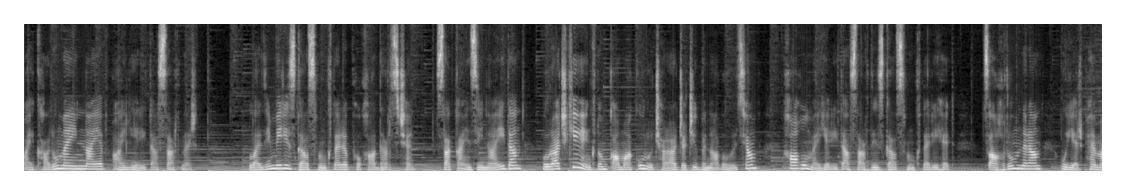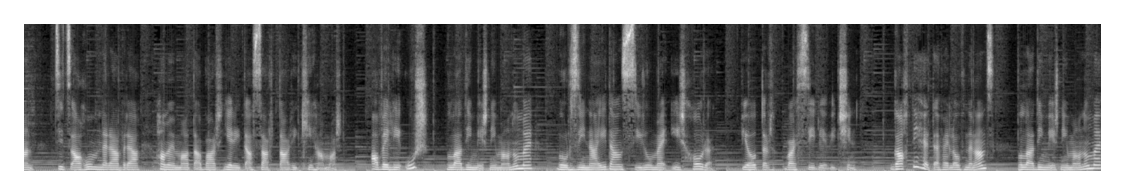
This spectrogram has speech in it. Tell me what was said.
պայքարում էին նաև այլ երիտասարդներ։ Վլադիմիրի զգացմունքները փոխադարձ չեն, սակայն Զինաիդան որ աչքի է ընկնում կամակուր ու չարաճճի բնավորությամբ, խաղում է երիտասարդի զգացմունքների հետ, ծաղրում նրան ու երբեմն ծիծաղում նրա վրա համեմատաբար երիտասարդ տարիքի համար։ Ավելի ուշ Վլադիմիրն իմանում է, որ Զինաիդան սիրում է իր հորը Պյոտր Վասիլևիչին։ Գաղտնի հետևելով նրանց Վլադիմիրն իմանում է,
